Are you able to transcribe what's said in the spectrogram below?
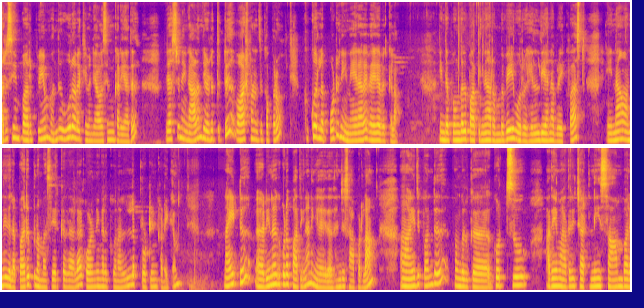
அரிசியும் பருப்பையும் வந்து ஊற வைக்க வேண்டிய அவசியம் கிடையாது. ஜஸ்ட்டு நீங்கள் அளந்து எடுத்துட்டு வாஷ் பண்ணதுக்கப்புறம் குக்கரில் போட்டு நீங்கள் நேராகவே வேக வைக்கலாம். இந்த பொங்கல் பார்த்திங்கன்னா ரொம்பவே ஒரு ஹெல்த்தியான பிரேக்ஃபாஸ்ட் ஏன்னா வந்து இதில் பருப்பு நம்ம சேர்க்கறதால குழந்தைங்களுக்கு நல்ல ப்ரோட்டீன் கிடைக்கும். நைட்டு டின்னருக்கு கூட பார்த்திங்கன்னா நீங்கள் இதை செஞ்சு சாப்பிட்லாம். இதுக்கு வந்து உங்களுக்கு கொட்ஸு அதே மாதிரி சட்னி சாம்பார்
